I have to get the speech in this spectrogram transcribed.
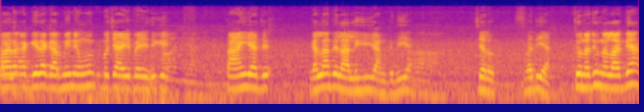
ਪਰ ਅੱਗੇ ਤਾਂ ਗਰਮੀ ਨੇ ਉਂ ਬਚਾਏ ਪਏ ਸੀਗੇ। ਤਾਂ ਹੀ ਅੱਜ ਗੱਲਾਂ ਤੇ ਲਾਲੀ ਜੀ ਜੰਕਦੀ ਆ। ਚਲੋ ਵਧੀਆ। ਝੋਨਾ ਝੋਨਾ ਲੱਗ ਗਿਆ?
